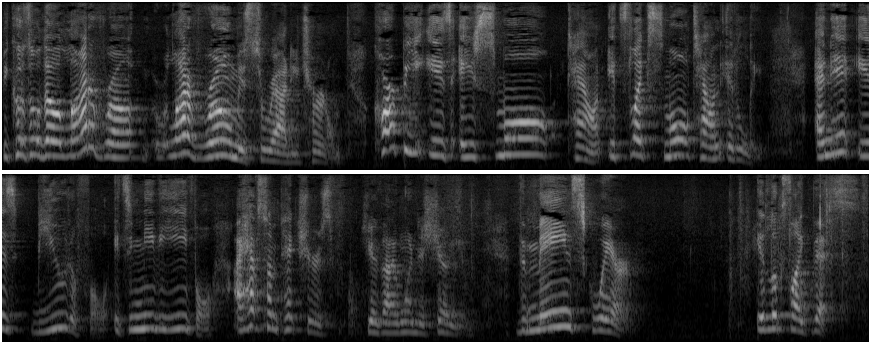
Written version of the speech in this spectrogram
because although a lot of Rome, a lot of Rome is throughout Eternal, Carpi is a small town. It's like small town Italy, and it is beautiful. It's medieval. I have some pictures here that I wanted to show you. The main square, it looks like this.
